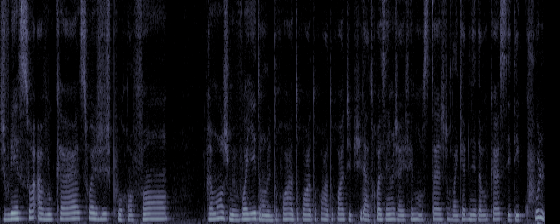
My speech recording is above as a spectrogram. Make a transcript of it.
je voulais être soit avocat, soit juge pour enfants. Vraiment, je me voyais dans le droit, droit, droit, droit. Depuis la troisième, j'avais fait mon stage dans un cabinet d'avocat. C'était cool.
